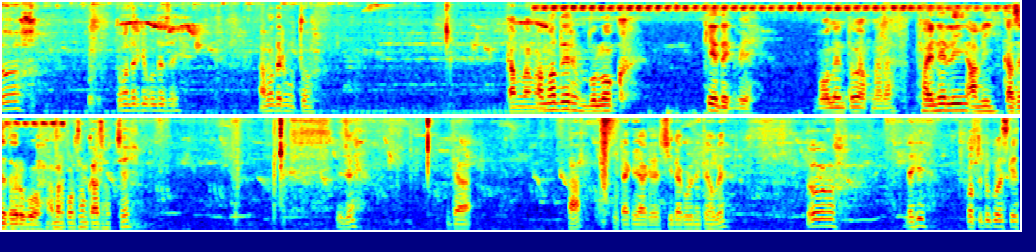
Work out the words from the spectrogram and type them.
তো তোমাদেরকে বলতে চাই আমাদের মতো কামলাম আমাদের ব্লক কে দেখবে? বলেন তো আপনারা। ফাইনালি আমি কাজে ধরবো। আমার প্রথম কাজ হচ্ছে এই যে এটা তার এটাকে আগে সিধা করে নিতে হবে। তো দেখি কতটুকু আজকে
